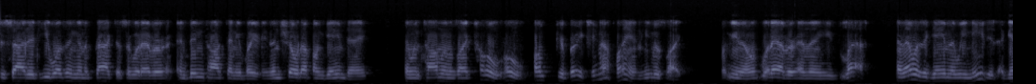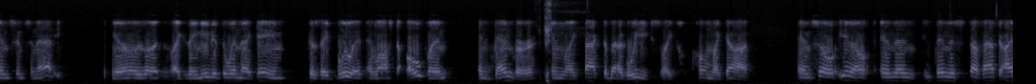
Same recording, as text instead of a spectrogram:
decided he wasn't going to practice or whatever and didn't talk to anybody. And then showed up on game day. And when Tomlin was like, oh, oh, pump your brakes, you're not playing, he was like, you know, whatever. And then he left. And that was a game that we needed against Cincinnati. You know, it was like, like they needed to win that game because they blew it and lost to Oakland and Denver in like back to back weeks. Like, oh my god. And so, you know, and then then this stuff after I,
